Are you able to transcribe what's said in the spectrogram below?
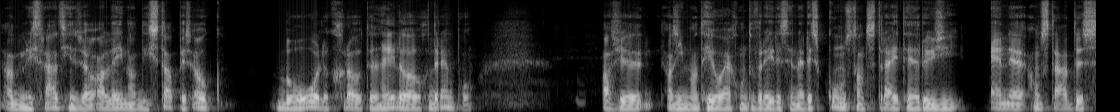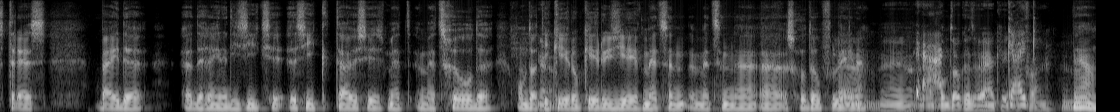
administratie en zo. Alleen al die stap is ook behoorlijk groot. Een hele hoge drempel als, je, als iemand heel erg ontevreden is en er is constant strijd en ruzie en er ontstaat dus stress bij de, uh, degene die ziek, eh, ziek thuis is met, met schulden, omdat hij keer op keer ruzie heeft met zijn, met zijn uh, schuldhulpverlener. Ja, ja, dan komt ook het werk in kijk, ja.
